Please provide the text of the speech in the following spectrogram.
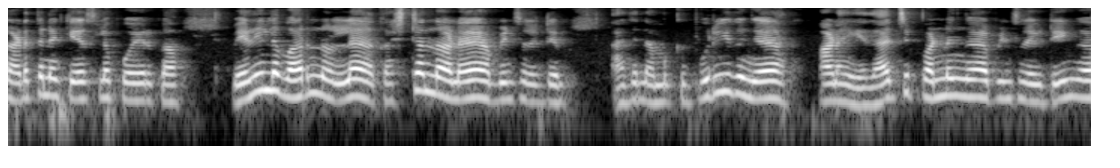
கடத்தின கேஸில் போயிருக்கான் வெளியில் வரணும்ல கஷ்டம் தானே அப்படின்னு சொல்லிட்டு. அது நமக்கு புரியுதுங்க. ஆனால் ஏதாச்சும் பண்ணுங்க அப்படின்னு சொல்லிட்டு இங்கே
